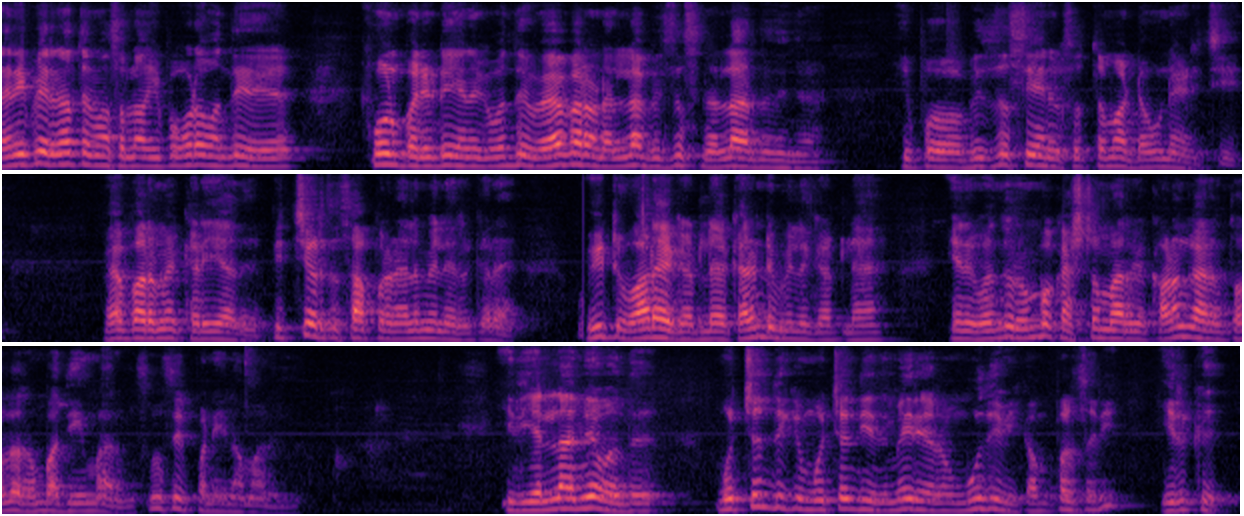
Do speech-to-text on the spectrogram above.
நிறைய பேர் என்ன தெரியுமா சொல்லுவாங்க? இப்போ கூட வந்து ஃபோன் பண்ணிவிட்டு எனக்கு வந்து வியாபாரம் நல்லா பிஸ்னஸ் நல்லா இருந்ததுங்க. இப்போது பிஸ்னஸே எனக்கு சுத்தமாக டவுன் ஆகிடுச்சு வியாபாரமே கிடையாது. பிச்சை எடுத்து சாப்பிட்ற நிலமையில இருக்கிறேன். வீட்டு வாடகை கட்டல கரண்ட் பில்லு கட்டல. எனக்கு வந்து ரொம்ப கஷ்டமாக இருக்குது கடன்காரன் தொல்லை ரொம்ப அதிகமாக இருக்குது சூசைட் பண்ணிடலாமா இருக்குது இது எல்லாமே வந்து முச்சந்திக்கு முச்சந்தி இதுமாரி மூதேவி கம்பல்சரி இருக்குது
